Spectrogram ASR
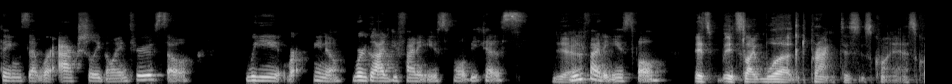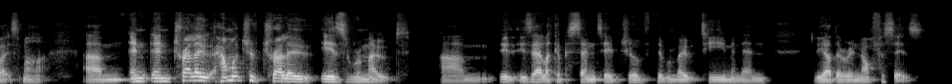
things that we're actually going through. So we, you know, we're glad you find it useful because yeah. we find it useful. It's it's like worked practice. It's quite it's quite smart. Um, and and Trello, how much of Trello is remote? Um, is, is, there like a percentage of the remote team and then the other in offices?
